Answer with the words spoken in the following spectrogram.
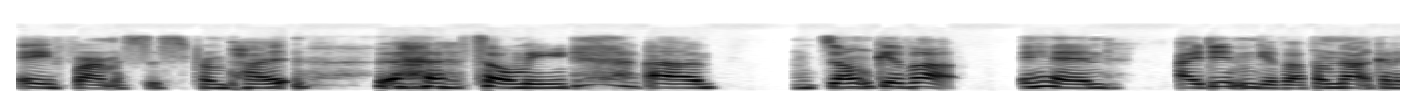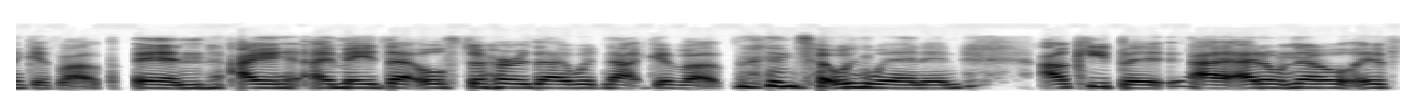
a pharmacist from PUT told me, um, "Don't give up," and I didn't give up. I'm not going to give up, and I I made that oath to her that I would not give up until we win, and I'll keep it. I, I don't know if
